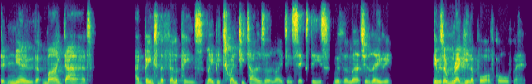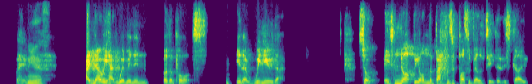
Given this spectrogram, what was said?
that knew that my dad had been to the Philippines maybe 20 times in the 1960s with the Merchant Navy. It was a regular port of call for him. For him. Yes. I know he had women in other ports. You know, we knew that. So it's not beyond the bounds of possibility that this guy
